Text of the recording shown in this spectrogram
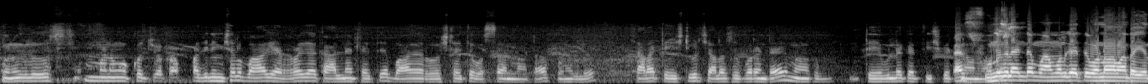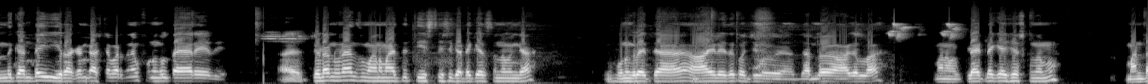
పునుగులు మనం కొంచెం ఒక పది నిమిషాలు బాగా ఎర్రగా కాలినట్లయితే బాగా రోస్ట్ అయితే వస్తాయి అనమాట పునుగులు. చాలా టేస్ట్ కూడా చాలా సూపర్ ఉంటాయి మనకు టేబుల్లోకి అయితే తీసి పునుగులు అంటే మామూలుగా అయితే ఉండదన్నమాట. ఎందుకంటే ఈ రకం కష్టపడితేనే పునుగులు తయారయ్యేది. చూడండి ఫ్రెండ్స్ మనం అయితే తీసి తీసి గడ్డకేస్తున్నాం ఇంకా. పునుగులు అయితే ఆయిల్ అయితే కొంచెం దాంట్లో ఆగల్లా. మనం ప్లేట్లోకి వేసేసుకుందాము. మంట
